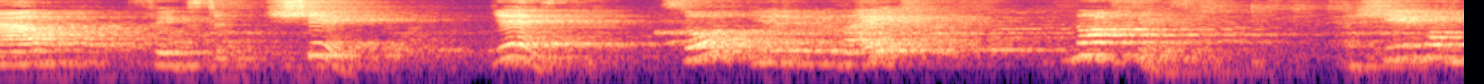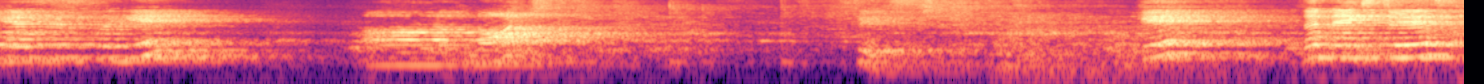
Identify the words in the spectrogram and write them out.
have fixed shape yes so here we write not fixed the shape of gases again uh, not fixed. Okay. The next is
